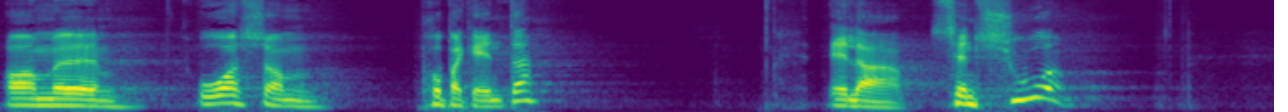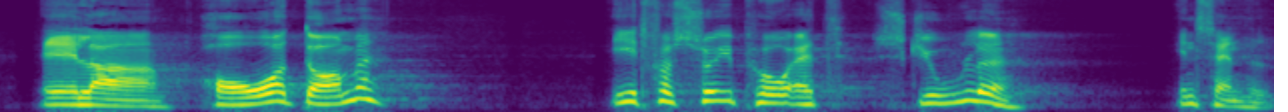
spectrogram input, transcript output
om øh, ord som propaganda, eller censur, eller hårde domme, i et forsøg på at skjule en sandhed.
